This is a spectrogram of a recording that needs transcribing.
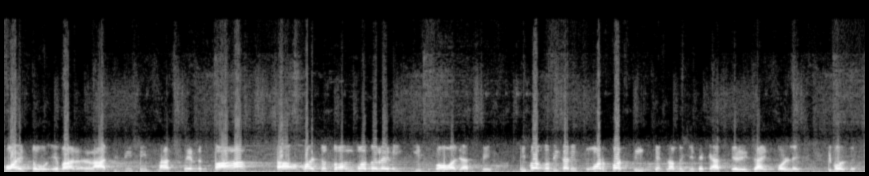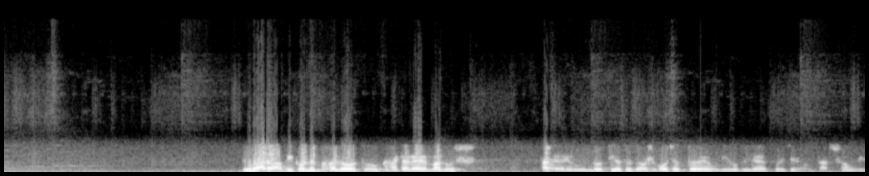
হয়তো এবার রাজনীতি ছাড়ছেন বা হয়তো দল বদলের ইঙ্গিত পাওয়া যাচ্ছে। দীপক অধিকারী পরপর তিনটে কমিটি থেকে আজকে রিজাইন করলেন। কি বলবেন? আরও আগে করলে ভালো হতো। ঘাটালের মানুষ তাদের উন্নতি হতো। দশ বছর ধরে উনি অভিনয় করেছেন এবং তার সঙ্গে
